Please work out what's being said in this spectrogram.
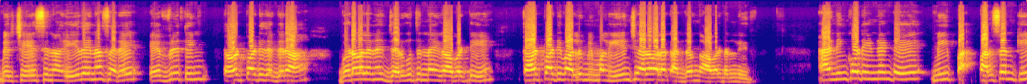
మీరు చేసిన ఏదైనా సరే ఎవ్రీథింగ్ థర్డ్ పార్టీ దగ్గర గొడవలు అనేది జరుగుతున్నాయి కాబట్టి థర్డ్ పార్టీ వాళ్ళు మిమ్మల్ని ఏం చేయాలో వాళ్ళకి అర్థం కావడం లేదు. అండ్ ఇంకోటి ఏంటంటే మీ పర్సన్కి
